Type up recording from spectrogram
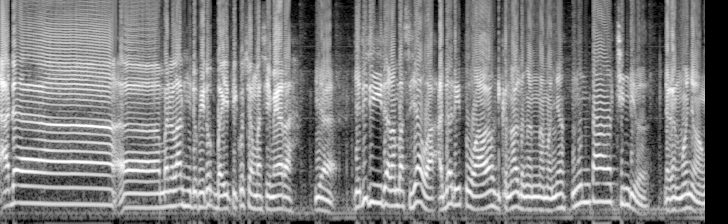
ada eh, menelan hidup-hidup bayi tikus yang masih merah. Ya, jadi di dalam bahasa Jawa ada ritual dikenal dengan namanya nguntal cindil, jangan monyong.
